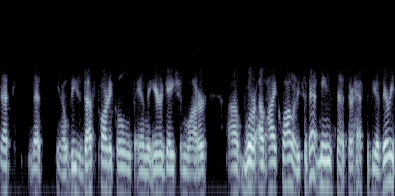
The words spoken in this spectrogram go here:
that that you know these dust particles and the irrigation water uh, were of high quality. So that means that there has to be a very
